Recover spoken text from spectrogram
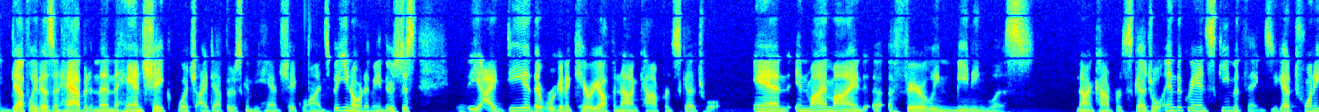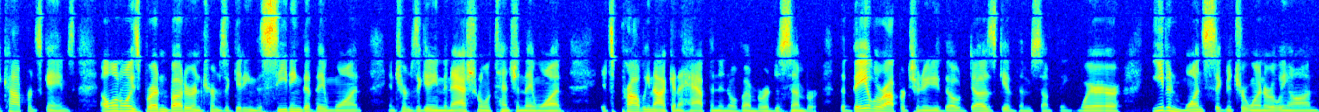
definitely doesn't have it. And then the handshake, which I doubt there's going to be handshake mm-hmm. lines, but you know what I mean? There's just the idea that we're going to carry off a non conference schedule. And in my mind, a fairly meaningless non-conference schedule in the grand scheme of things. You got 20 conference games. Illinois' bread and butter in terms of getting the seating that they want, in terms of getting the national attention they want. It's probably not going to happen in November and December. The Baylor opportunity, though, does give them something where even one signature win early on,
